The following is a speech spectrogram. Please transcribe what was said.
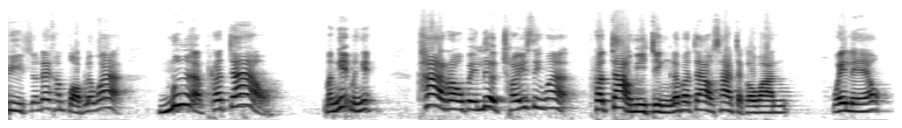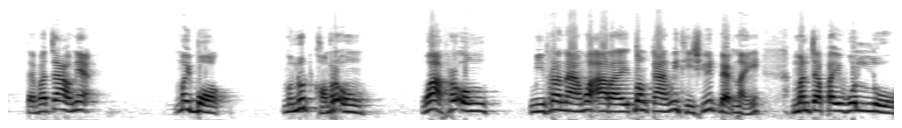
บีบจนได้คำตอบแล้วว่า เมื่อพระเจ้ามันงี้มันงี้ถ้าเราไปเลือกช้อยซิว่าพระเจ้ามีจริง และพระเจ้าสร้างจักรวาลไว้แล้ว แต่พระเจ้าเนี่ยไม่บอกมนุษย์ของพระองค์ว่าพระองค์ มีพระนามว่าอะไรต้องการวิถีชีวิตแบบไหน มันจะไปวนลูป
